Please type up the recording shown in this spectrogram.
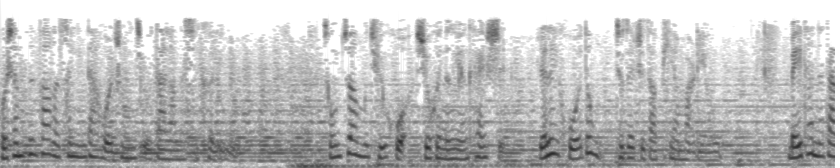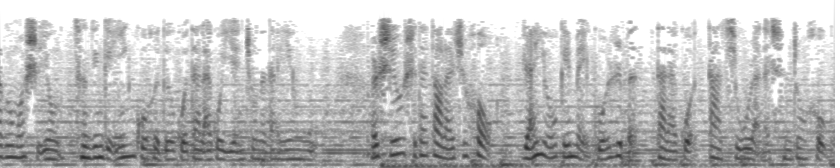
火山喷发和森林大火中就有大量的细颗粒物。从钻木取火、学会能源开始，人类活动就在制造 PM2.5。煤炭的大规模使用曾经给英国和德国带来过严重的大烟雾，而石油时代到来之后，燃油给美国、日本带来过大气污染的沉重后果。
